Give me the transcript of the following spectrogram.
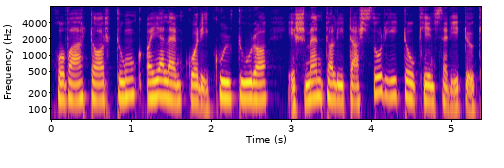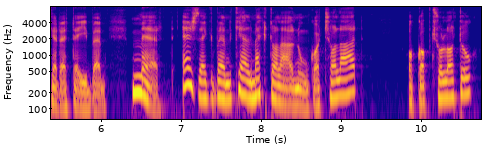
hová tartunk a jelenkori kultúra és mentalitás szorító, kényszerítő kereteiben, mert ezekben kell megtalálnunk a család, a kapcsolatok,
